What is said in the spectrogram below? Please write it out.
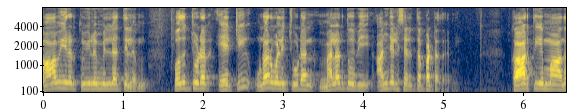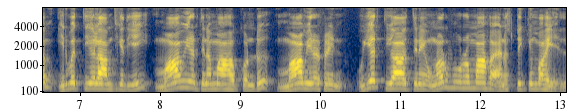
மாவீரர் துயிலுமில்லத்திலும் பொதுச்சுடர் ஏற்றி உணர்வழிச்சுடன் மலர் தூவி அஞ்சலி செலுத்தப்பட்டது. கார்த்திகை மாதம் இருபத்தி ஏழாம் தேதியை மாவீரர் தினமாக கொண்டு மாவீரர்களின் உயர் தியாகத்தினை உணர்வுபூர்வமாக அனுஷ்டிக்கும் வகையில்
